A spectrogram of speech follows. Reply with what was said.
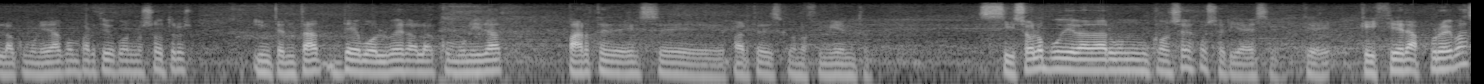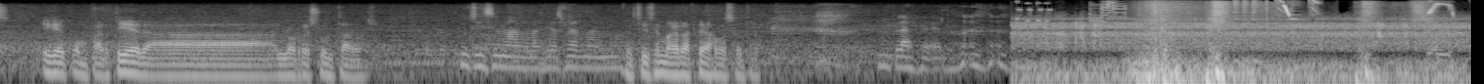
la comunidad ha compartido con nosotros, intentar devolver a la comunidad parte de ese, parte de conocimiento. Si solo pudiera dar un consejo sería ese, que, que hiciera pruebas y que compartiera los resultados. Muchísimas gracias, Fernando. Muchísimas gracias a vosotros. Un placer.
